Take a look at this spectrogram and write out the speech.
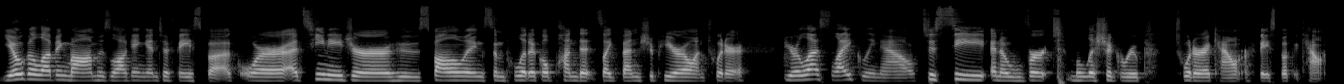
yoga loving mom who's logging into Facebook or a teenager who's following some political pundits like Ben Shapiro on Twitter, you're less likely now to see an overt militia group Twitter account or Facebook account.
